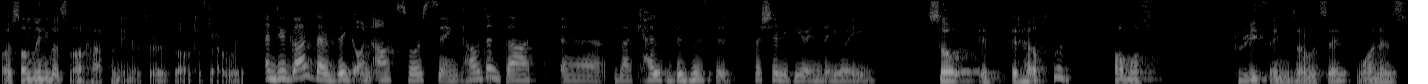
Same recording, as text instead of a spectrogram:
or something that's not happening as a result of that wait. And you guys are big on outsourcing. How does that uh, like help businesses, especially here in the? UAE? So it, it helps with almost three things, I would say. One is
